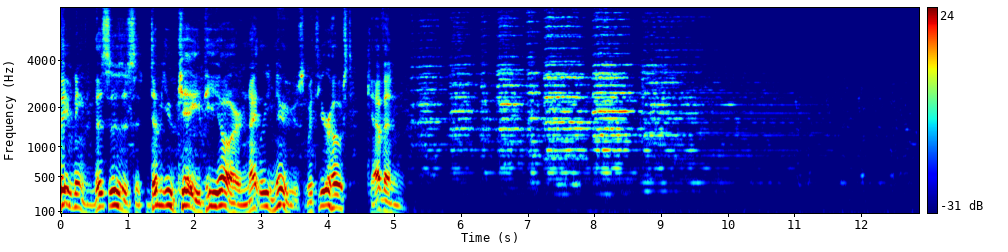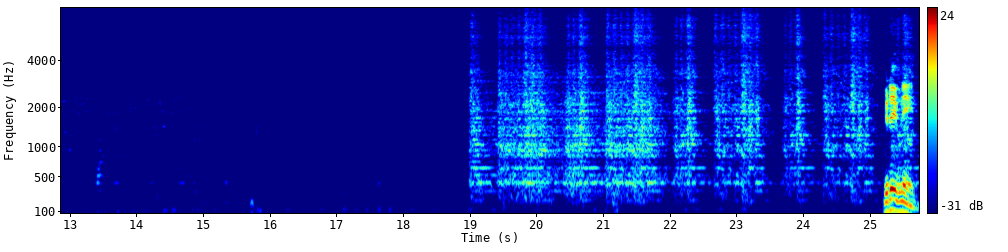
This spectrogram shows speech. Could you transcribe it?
evening. This is WKPR Nightly News with your host, Kevin. Good evening.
